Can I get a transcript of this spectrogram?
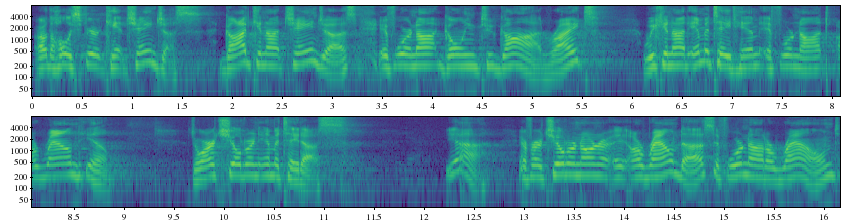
Or the Holy Spirit can't change us. God cannot change us if we're not going to God, right? We cannot imitate Him if we're not around Him. Do our children imitate us? Yeah. If our children aren't around us, if we're not around,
